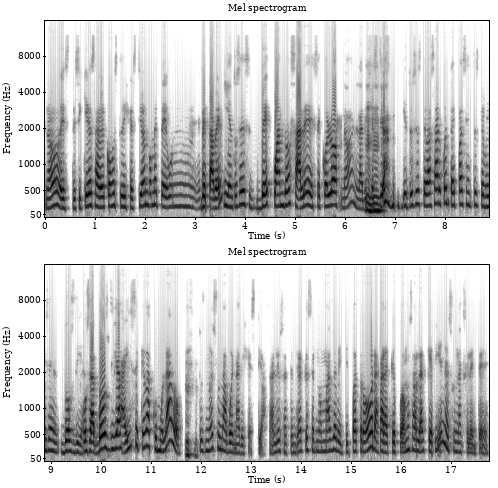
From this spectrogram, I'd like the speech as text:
¿no? Este, si quieres saber cómo es tu digestión, cómete un betabel y entonces ve cuándo sale ese color, ¿no? En la digestión. Y entonces te vas a dar cuenta, hay pacientes que me dicen dos días, o sea, dos días ahí se queda acumulado. Entonces no es una buena digestión, ¿sale? O sea, tendría que ser no más de 24 horas para que podamos hablar que tienes una excelente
